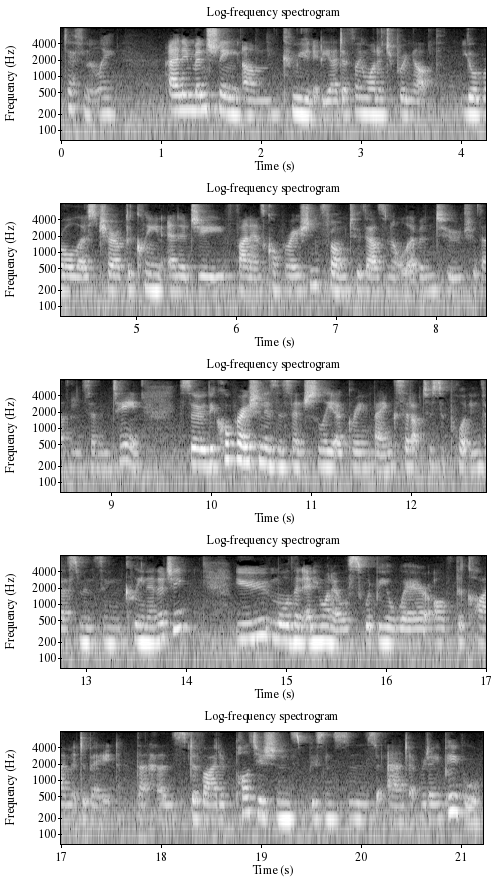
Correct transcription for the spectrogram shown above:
Definitely. And in mentioning um, community, I definitely wanted to bring up your role as chair of the Clean Energy Finance Corporation from 2011 to 2017. So, the corporation is essentially a green bank set up to support investments in clean energy. You, more than anyone else, would be aware of the climate debate that has divided politicians, businesses, and everyday people.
